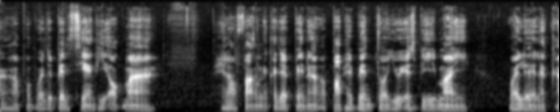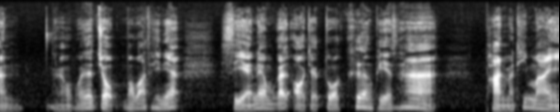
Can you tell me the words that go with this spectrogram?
นะครับผมก็จะเป็นเสียงที่ออกมา ให้เราฟังเนี่ยก็จะเป็นนะครับก็ปรับให้เป็นตัว USB ใหม่ไว้เลยละกันนะครับผมก็จะจบเพราะว่าทีเนี้ย เสียงเนี่ยมันก็ออกจากตัวเครื่อง PS5 ผ่านมาที่ไมค์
